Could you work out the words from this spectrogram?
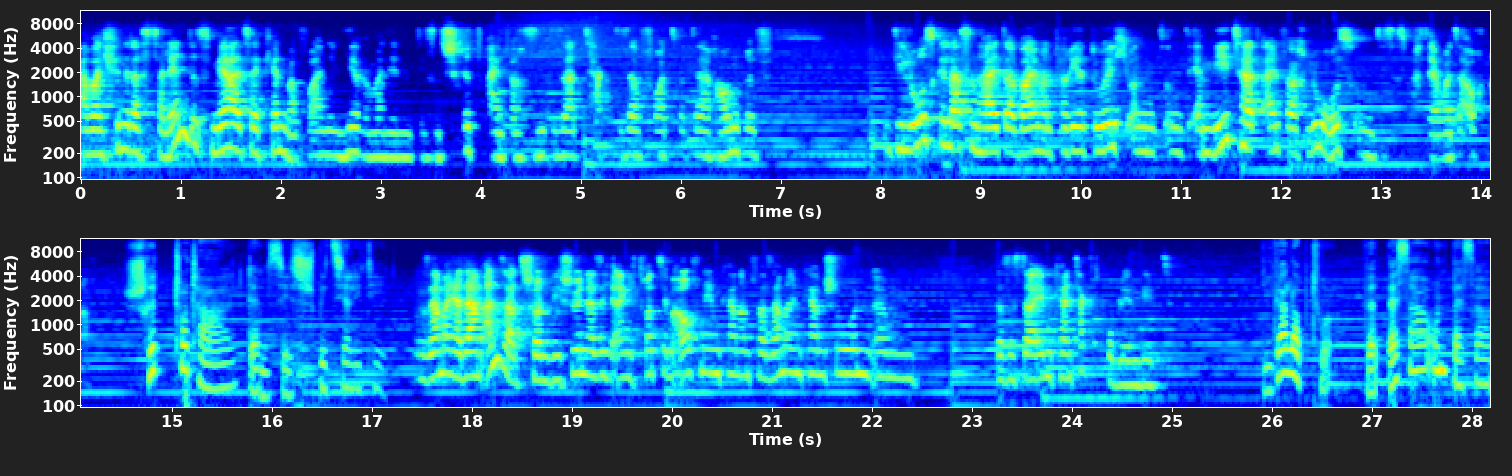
aber ich finde, das Talent ist mehr als erkennbar, vor allem hier, wenn man den, diesen Schritt einfach sieht, dieser Takt, dieser Fortschritt, der Raumgriff die Losgelassenheit dabei, man pariert durch und, und er metert einfach los und das macht er heute auch noch. Schritt total Dempseys Spezialität. Sah man ja da im Ansatz schon, wie schön er sich eigentlich trotzdem aufnehmen kann und versammeln kann schon, ähm, dass es da eben kein Taktproblem gibt. Die Galopptour wird besser und besser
